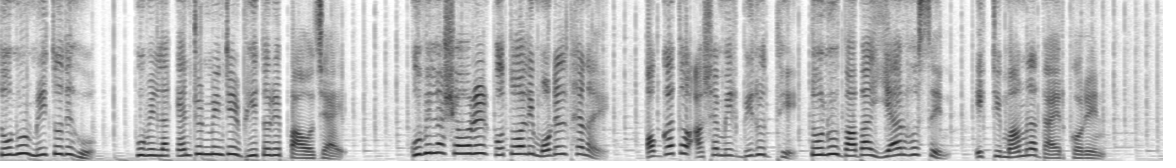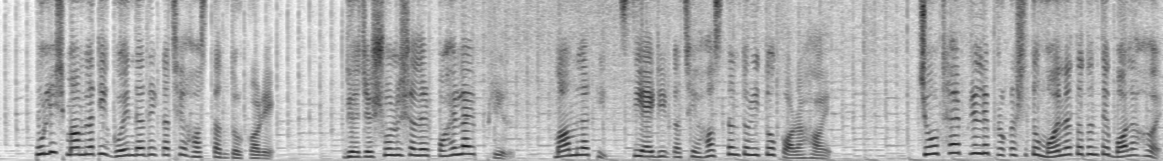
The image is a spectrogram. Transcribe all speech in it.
তনুর মৃতদেহ কুমিল্লা ক্যান্টনমেন্টের ভিতরে পাওয়া যায়। কুমিল্লা শহরের কোতোয়ালি মডেল থানায় অজ্ঞাত আসামির বিরুদ্ধে তনুর বাবা ইয়ার হোসেন একটি মামলা দায়ের করেন। পুলিশ মামলাটি গোয়েন্দাদের কাছে হস্তান্তর করে। দুই হাজার ষোলো সালের পহেলা এপ্রিল মামলাটি সিআইডির কাছে হস্তান্তরিত করা হয়। চৌঠা এপ্রিলে প্রকাশিত ময়নাতদন্তে বলা হয়,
